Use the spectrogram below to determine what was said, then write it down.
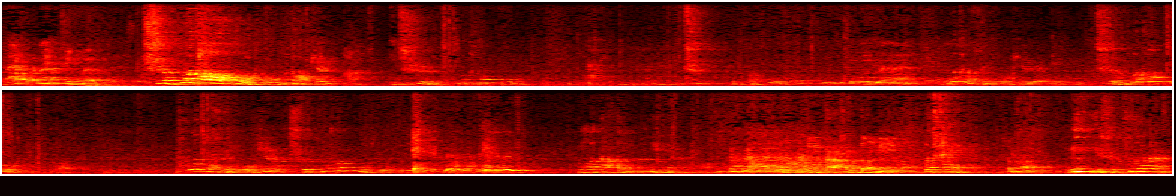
待会儿念经来了。吃葡萄不吐葡萄皮儿啊，吃葡萄不吃葡萄不吐，葡萄是有皮儿的，吃葡萄不吐葡萄，葡萄是有皮儿，吃葡萄不吐。跟我打灯谜呢，你打什么灯谜了？我猜什么？谜是葡萄干儿，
